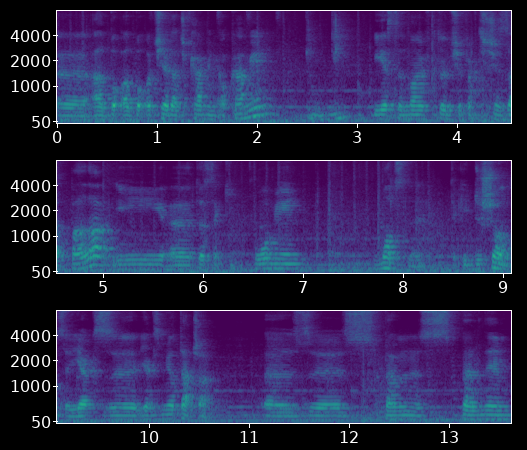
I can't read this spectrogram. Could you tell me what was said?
e, albo, albo ocierać kamień o kamień i jest ten moment, w którym się faktycznie zapala i e, to jest taki płomień mocny, taki dyszący, jak z, jak z miotacza, e, z, z, pełnym, z pewnym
